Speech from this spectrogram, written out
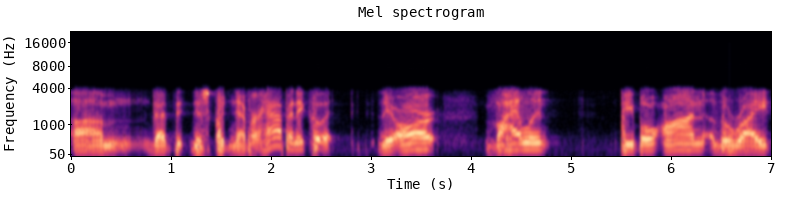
um, that th- this could never happen. It could. There are violent people on the right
